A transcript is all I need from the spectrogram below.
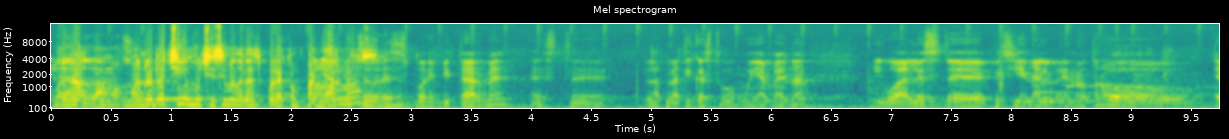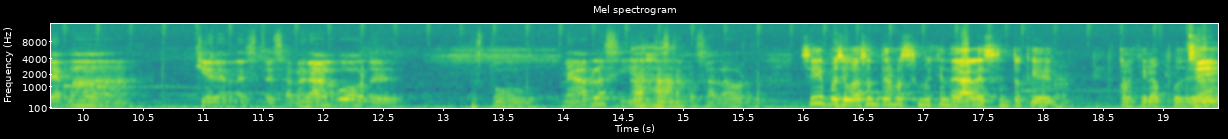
Pues ya bueno, nos vamos. bueno, Richie, muchísimas gracias por No, acompañarnos. muchas gracias por invitarme. Este, la plática estuvo muy amena. Igual, este, pues, si en, el- en otro tema quieren este, saber algo, de, pues tú me hablas y aquí Ajá. estamos a la orden. Sí, pues igual son temas muy generales. Siento que Ajá. cualquiera podría. Sí,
